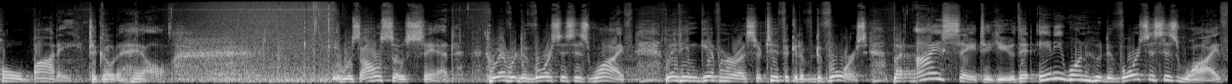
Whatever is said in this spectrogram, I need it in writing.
whole body to go to hell. It was also said, Whoever divorces his wife, let him give her a certificate of divorce. But I say to you that anyone who divorces his wife,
